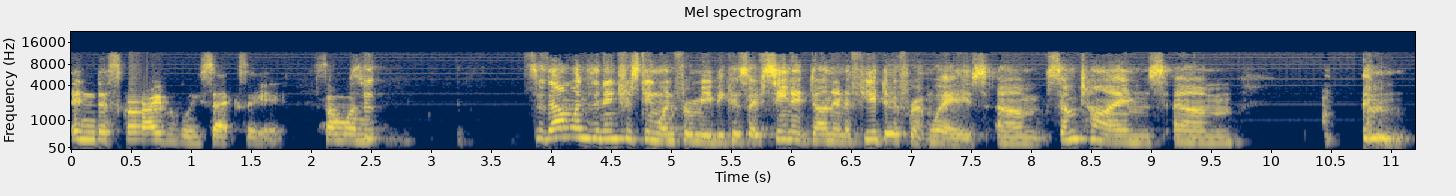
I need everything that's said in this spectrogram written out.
indescribably sexy. Someone. So- so that one's an interesting one for me because I've seen it done in a few different ways. Um, sometimes, um,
